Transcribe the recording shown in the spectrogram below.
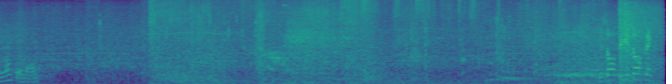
I'm not gonna die. He's ulting, he's ulting.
